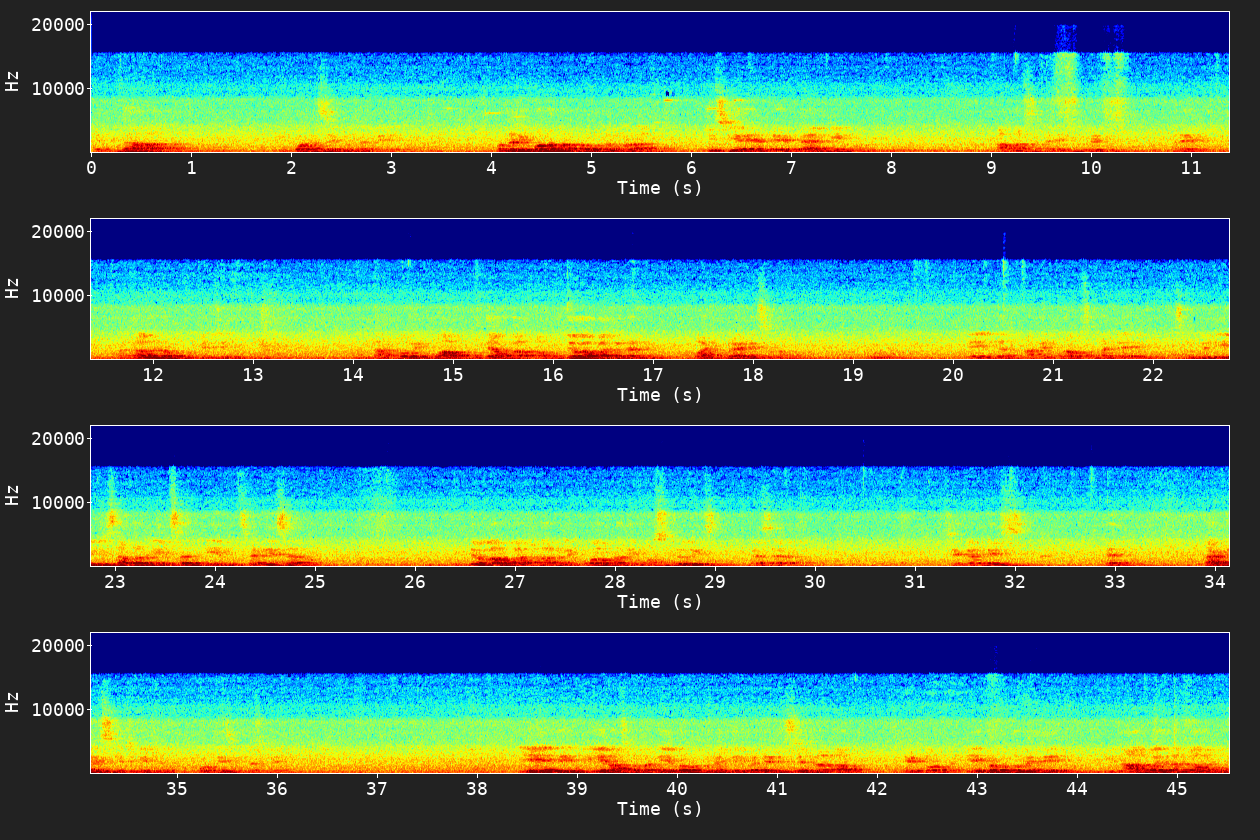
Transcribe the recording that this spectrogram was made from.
ఎంత ఇంపార్టెన్స్ ఏంటంటే మొన్నటి మొన్న మన ప్రభుత్వం కూడా ఈసీఐ అంటే బ్యాంకింగ్ కామర్స్ అనే ఇన్సూరెన్స్ అనే రంగాలలో గుర్తించి దాంట్లో ఎక్కువ ఉద్యోగ ఉద్యోగ అవకాశాలని వాటికి ప్రయాణ చేస్తున్నాము. ఇంకా నాకు ఎప్పుడు అవసరమంటే అసలు మీరు ఏం చేస్తా ఉన్నారు ఏం సార్ ఏం స్టడీ చేశారు? ఉద్యోగ అవకాశాలు ఎక్కువ ఉన్నది ఫస్ట్ ఈజ్ వ్యవసాయ రంగం second is health third is education fourth is industry ఏ రాష్ట్రంలో ఏ ప్రభుత్వం అయితే whether it is central or state government ఏ ప్రభుత్వం అయితే ఈ నాలుగు ఐదు రంగాలకు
